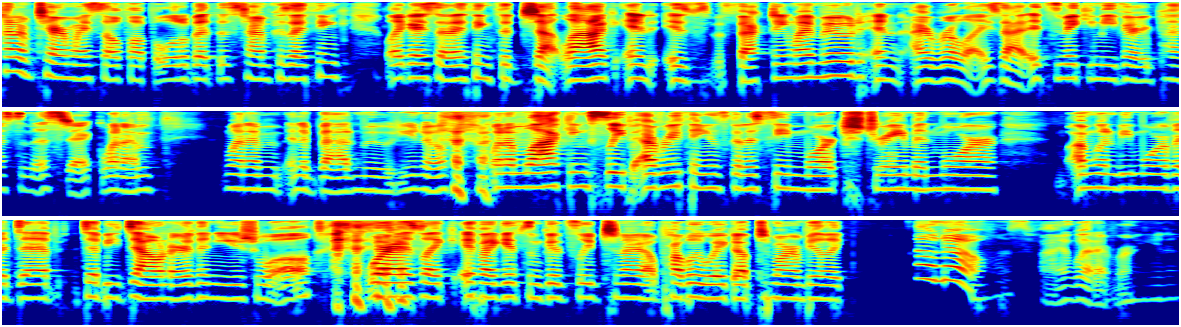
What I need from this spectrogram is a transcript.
kind of tearing myself up a little bit this time because I think, like I said, I think the jet lag and is affecting my mood, and I realize that it's making me very pessimistic when I'm when I'm in a bad mood. You know, when I'm lacking sleep, everything's going to seem more extreme and more. I'm going to be more of a Deb, Debbie Downer than usual. Whereas, like, if I get some good sleep tonight, I'll probably wake up tomorrow and be like, "Oh no, fine, whatever," you know.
